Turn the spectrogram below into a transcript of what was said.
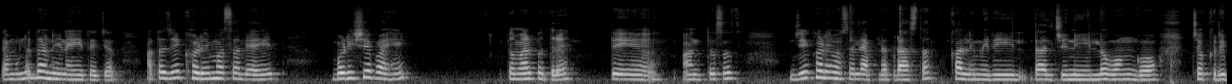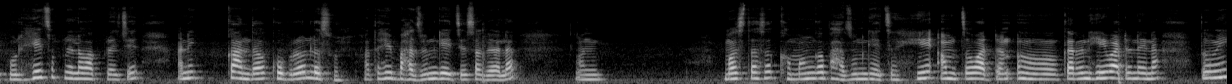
त्यामुळे धणे नाही आहे त्याच्यात. आता जे खडे मसाले आहेत बडीशेप आहे तमालपत्र आहे ते आणि तसंच जे खडे मसाले आपल्याकडे असतात काली मिरी दालचिनी लवंग चक्रीफूल हेच आपल्याला वापरायचे. आणि कांदा खोबरं लसूण. आता हे भाजून घ्यायचे सगळ्याला. आणि मस्त असं खमंग भाजून घ्यायचं. हे आमचं वाटण कारण हे वाटण आहे ना तुम्ही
